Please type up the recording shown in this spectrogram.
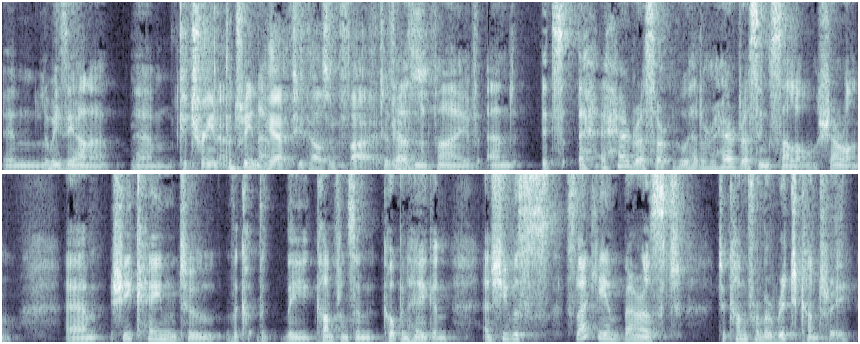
in Louisiana. Um, Katrina. Katrina. Yeah, 2005. 2005. Yes. And it's a, a, hairdresser who had her hairdressing salon, Sharon. Um, she came to the, the, the conference in Copenhagen and she was slightly embarrassed to come from a rich country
